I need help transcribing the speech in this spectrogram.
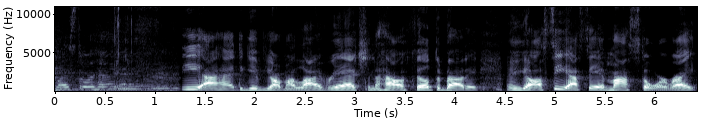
My store had it. See, I had to give y'all my live reaction to how I felt about it. And y'all see, I said my store, right?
